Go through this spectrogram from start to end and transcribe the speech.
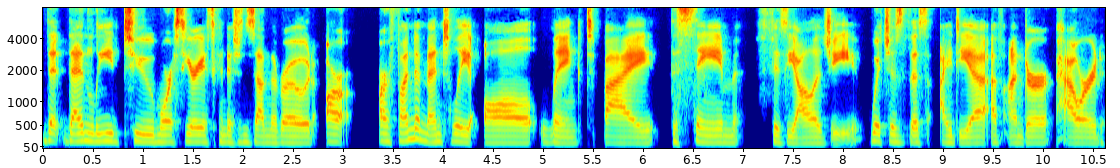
that then lead to more serious conditions down the road are are fundamentally all linked by the same physiology, which is this idea of underpowered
